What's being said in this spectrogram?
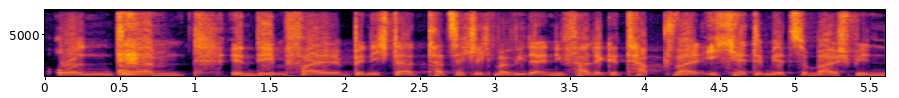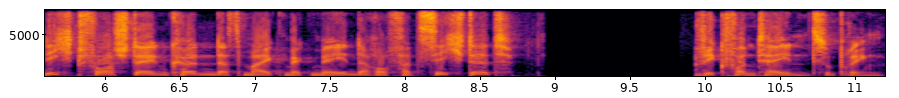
Und ähm, in dem Fall bin ich da tatsächlich mal wieder in die Falle getappt, weil ich hätte mir zum Beispiel nicht vorstellen können, dass Mike McMahon darauf verzichtet, Vic Fontaine zu bringen.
